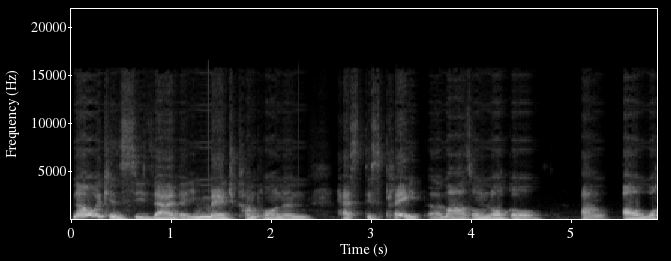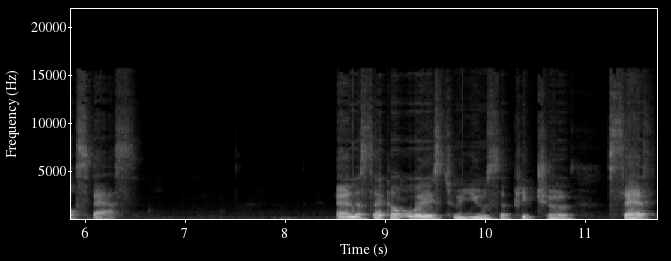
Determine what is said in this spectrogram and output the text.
Now we can see that the image component has displayed the Amazon logo on our workspace. And the second way is to use the picture saved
